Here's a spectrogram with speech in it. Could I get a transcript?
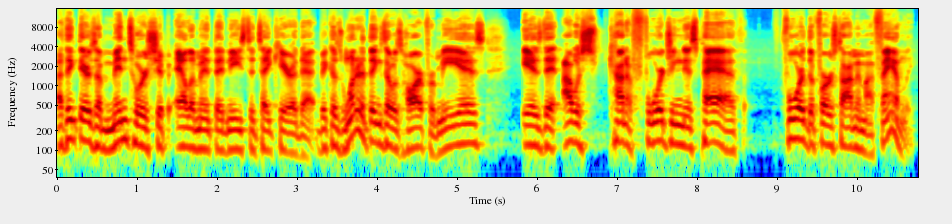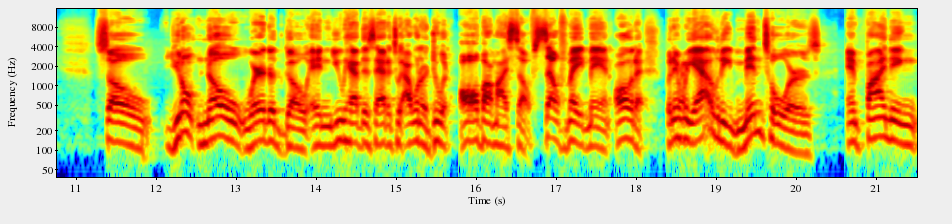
I think there's a mentorship element that needs to take care of that because one of the things that was hard for me is is that I was kind of forging this path for the first time in my family. So you don't know where to go, and you have this attitude: I want to do it all by myself, self-made man, all of that. But in right. reality, mentors and finding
